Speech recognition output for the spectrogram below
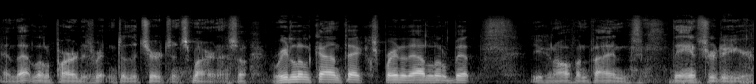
and that little part is written to the church in Smyrna. So read a little context, spread it out a little bit. You can often find the answer to your,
